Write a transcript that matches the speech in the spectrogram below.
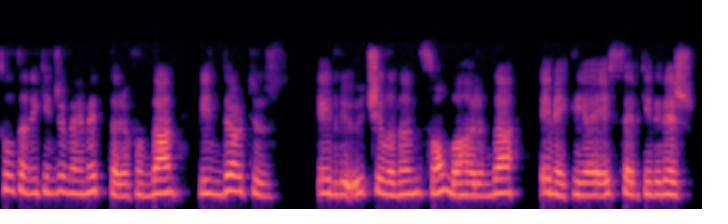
Sultan II. Mehmet tarafından 1453 yılının sonbaharında emekliye sevk edilir.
